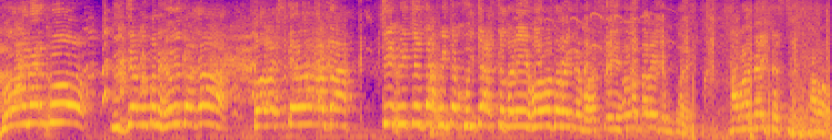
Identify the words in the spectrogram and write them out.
গোলামের পো তুই যেন মানে হেলে টাকা তোর আজকে এলাকাটা টিভিতে চাপিতে খুলতে আজকে ধরে এই হলা দা বাইরে মাস এই হলা দা বাইরে তোরে। সারা নাই তাছি খারাপ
